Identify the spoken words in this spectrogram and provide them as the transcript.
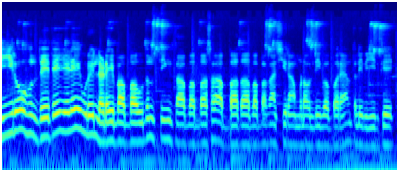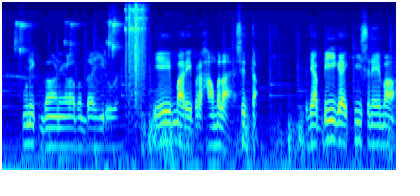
ਹੀਰੋ ਹੁੰਦੇ ਤੇ ਜਿਹੜੇ ਉਰੇ ਲੜੇ ਬਾਬਾ ਉਦਮ ਸਿੰਘ ਸਾਹਿਬ ਬਾਬਾ ਸਰਾਬਾ ਦਾ ਬਾਬਾ ਕਾਂਸ਼ੀ ਰਾਮ ਬਣੌਲੀ ਬਾਬਾ ਰਹਿਮਤ ਅਲੀ ਵਜੀਦ ਕੇ ਹੁਣ ਇੱਕ ਗਾਣੇ ਵਾਲਾ ਬੰਦਾ ਹੀਰੋ ਹੈ। ਇਹ ਮਾਰੇ ਪਰ ਹਮਲਾ ਹੈ ਸਿੱਧਾ। ਪੰਜਾਬੀ ਗਾਇਕੀ ਸਿਨੇਮਾ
